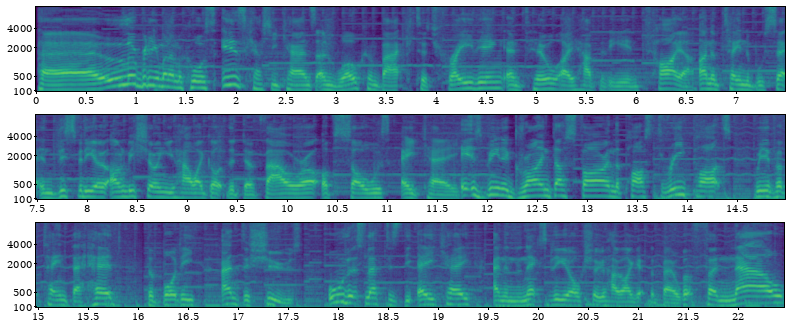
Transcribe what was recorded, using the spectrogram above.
Hello everybody, my name of course is Kashi Cans and welcome back to trading until I have the entire unobtainable set. In this video, I'm going to be showing you how I got the Devourer of Souls AK. It has been a grind thus far. In the past three parts, we have obtained the head, the body, and the shoes. All that's left is the AK, and in the next video, I'll show you how I get the belt. But for now,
